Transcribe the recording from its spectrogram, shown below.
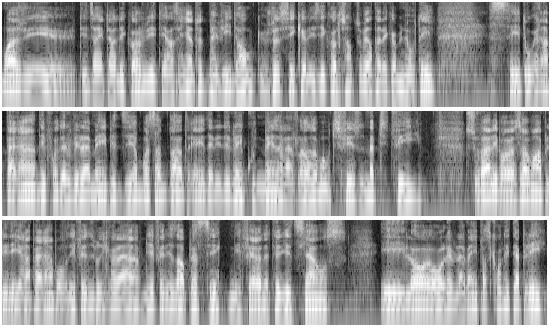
Moi, j'ai été directeur d'école, j'ai été enseignant toute ma vie, donc je sais que les écoles sont ouvertes à la communauté. C'est aux grands-parents, des fois, de lever la main et de dire Moi, ça me tenterait d'aller donner un coup de main dans la classe de mon petit-fils ou de ma petite-fille. Souvent, les professeurs vont appeler des grands-parents pour venir faire du bricolage, venir faire des arts plastiques, venir faire un atelier de sciences. Et là, on lève la main parce qu'on est appelé.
